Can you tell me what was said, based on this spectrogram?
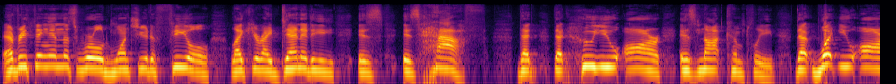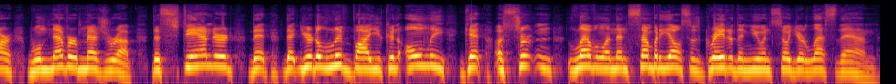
Everything in this world wants you to feel like your identity is, is half, that, that who you are is not complete, that what you are will never measure up. The standard that, that you're to live by, you can only get a certain level, and then somebody else is greater than you, and so you're less than.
